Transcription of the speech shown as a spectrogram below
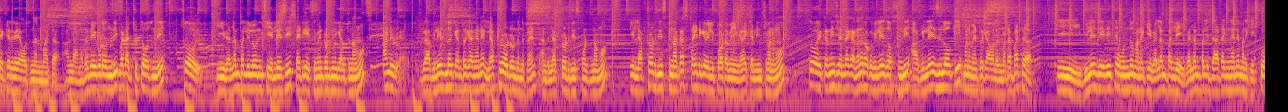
దగ్గర వే అవుతుంది అనమాట అండ్ అనదర్ వే కూడా ఉంది బట్ అది చుట్టూ అవుతుంది. సో ఈ వెల్లంపల్లిలో నుంచి వెళ్ళేసి స్ట్రైట్గా ఈ సిమెంట్ రోడ్ మీదకి వెళ్తున్నాము. అండ్ విలేజ్లోకి ఎంటర్ కాగానే లెఫ్ట్ రోడ్ ఉంటుంది ఫ్రెండ్స్ అండ్ లెఫ్ట్ రోడ్ తీసుకుంటున్నాము. ఈ లెఫ్ట్ రోడ్ తీసుకున్నాక స్ట్రైట్గా వెళ్ళిపోవటమే ఇంకా ఇక్కడ నుంచి మనము. సో ఇక్కడ నుంచి వెళ్ళాక అనదర్ ఒక విలేజ్ వస్తుంది. ఆ విలేజ్లోకి మనం ఎంటర్ కావాలన్నమాట. బట్ uh, ఈ విలేజ్ ఏదైతే ఉందో మనకి వెల్లంపల్లి వెల్లంపల్లి దాటంగానే మనకి ఎక్కువ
